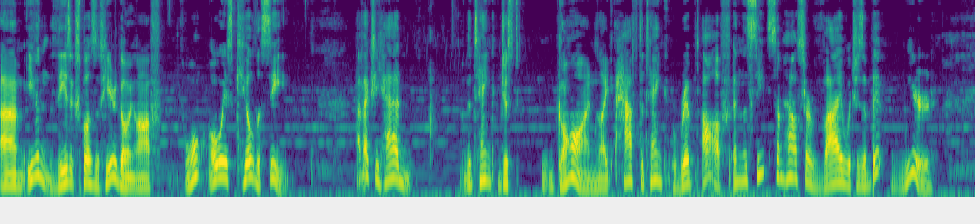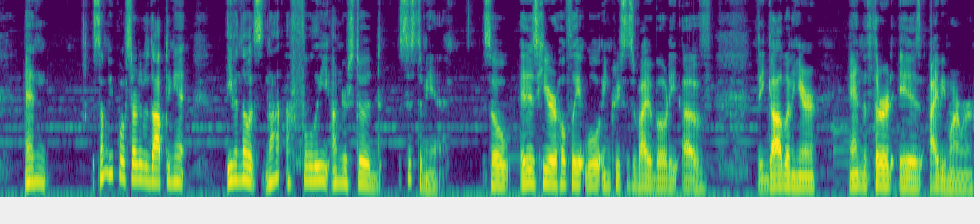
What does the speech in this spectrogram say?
Um, even these explosives here going off won't always kill the seat. I've actually had the tank just gone, like half the tank ripped off, and the seats somehow survive, which is a bit weird. And some people have started adopting it, even though it's not a fully understood system yet. So it is here. Hopefully, it will increase the survivability of the goblin here. And the third is I-beam armor.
